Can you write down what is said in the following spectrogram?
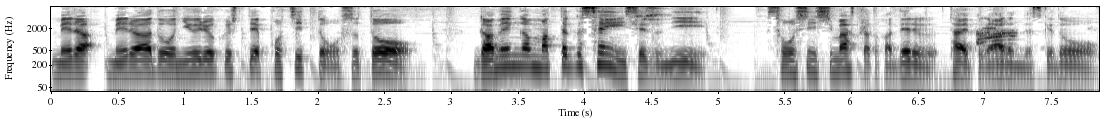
メラメールアドを入力してポチッと押すと、画面が全く遷移せずに送信しましたとか出るタイプがあるんですけど、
